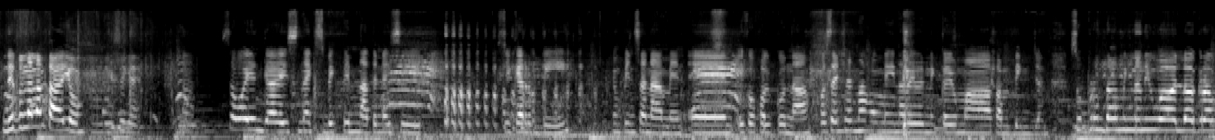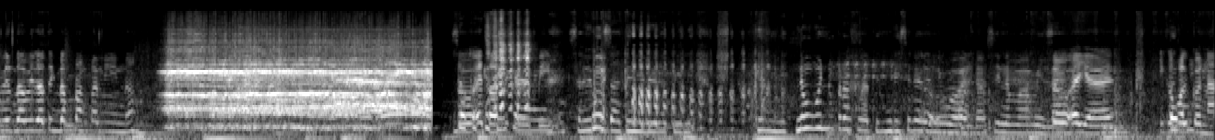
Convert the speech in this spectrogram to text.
Dito na lang tayo. Sige. So, ayun guys, next victim natin ay si si Kirby, yung pinsan namin. And ikukol ko na. Pasensya na kung may naririnig kayong mga kambing dyan. Sobrang daming naniwala. Grabe, ang dami nating naprank kanina. So, eto si Kirby. Sabi po sa atin ni Kami, nung unang prank natin, hindi sila naniwala. Sina mami So, lang. ayan. Ikukol ko na.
